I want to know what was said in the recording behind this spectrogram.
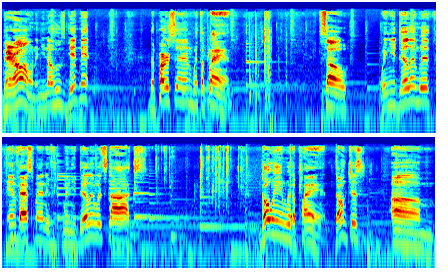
Their own. And you know who's getting it? The person with the plan. So, when you're dealing with investment, if when you're dealing with stocks, go in with a plan. Don't just um,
